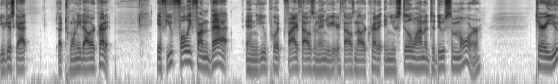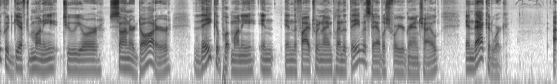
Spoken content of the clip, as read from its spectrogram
you just got a $20 credit. If you fully fund that and you put 5000 in, you get your $1,000 credit and you still wanted to do some more, Terry, you could gift money to your son or daughter. They could put money in in the 529 plan that they've established for your grandchild, and that could work. Uh,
